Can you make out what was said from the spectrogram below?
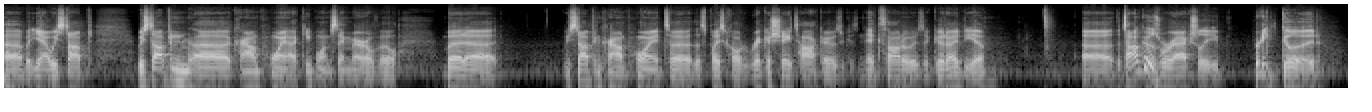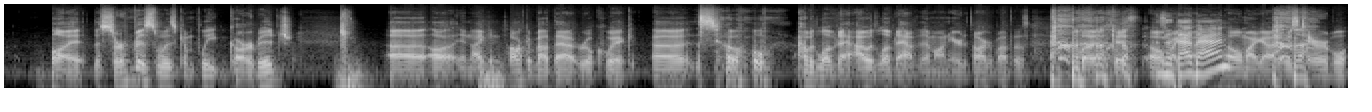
Uh, but yeah, we stopped. We stopped in uh, Crown Point. I keep wanting to say Merrillville, but uh, we stopped in Crown Point to this place called Ricochet Tacos because Nick thought it was a good idea. Uh, the tacos were actually pretty good, but the service was complete garbage. Uh, uh, and I can talk about that real quick. Uh, so I would love to. I would love to have them on here to talk about this. But because oh Is my that god, bad? oh my god, it was terrible.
